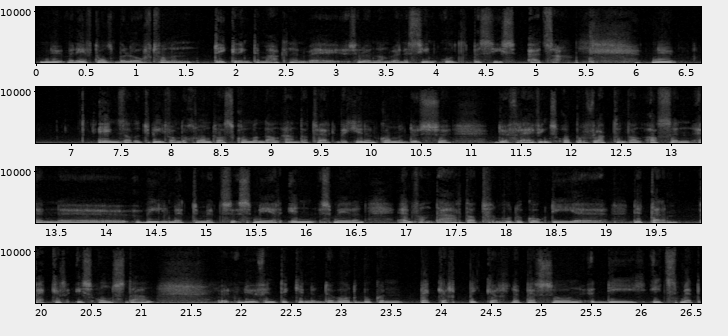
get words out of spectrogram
Nu, men heeft ons beloofd van een tekening te maken en wij zullen dan wel eens zien hoe het precies uitzag. Nu, eens dat het wiel van de grond was, kon men dan aan dat werk beginnen. Kon men dus uh, de wrijvingsoppervlakten van assen en uh, wiel met, met smeer insmeren. En vandaar dat vermoedelijk ook die, uh, de term pekker is ontstaan. nu vind ik in de woordenboeken pekker, pikker, de persoon die iets met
